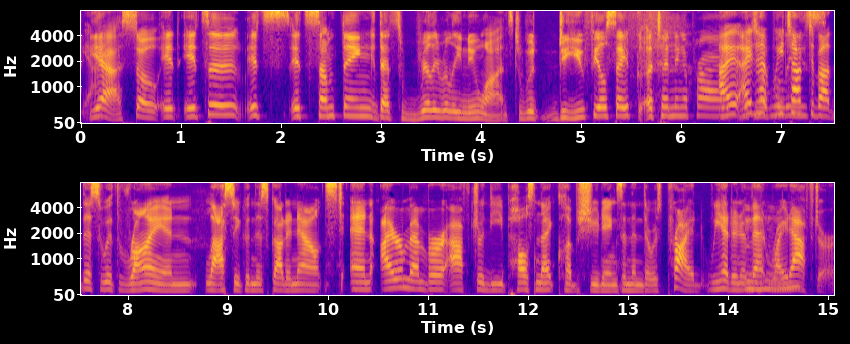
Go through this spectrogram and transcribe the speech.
yeah. so it it's a it's it's something that's really really nuanced Would, do you feel safe attending a pride I, I no we talked about this with Ryan last week when this got announced, and I remember after the Pulse nightclub shootings, and then there was Pride. We had an event Mhm. right after,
